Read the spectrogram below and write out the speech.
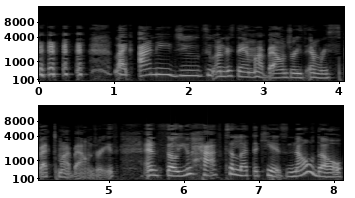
like I need you to understand my boundaries and respect my boundaries. And so you have to let the kids know though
